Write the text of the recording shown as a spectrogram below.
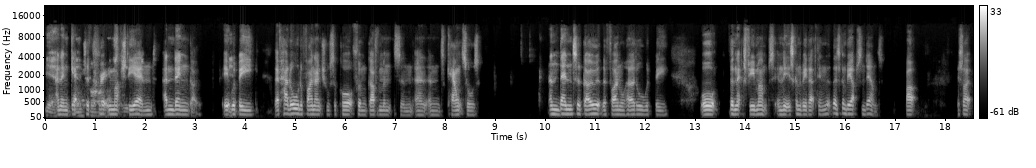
yeah. and then get And to pretty much the end and then go. It Yeah. would be they've had all the financial support from governments and, and and councils, and then to go at the final hurdle would be, or the next few months, and it's going to be that thing that there's going to be ups and downs, but it's like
